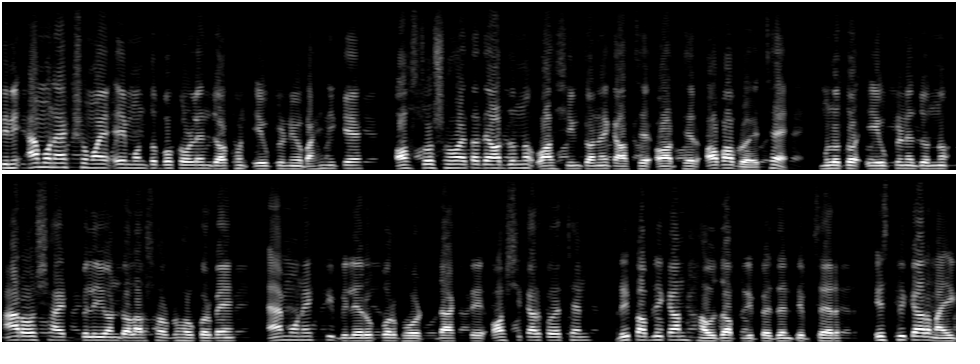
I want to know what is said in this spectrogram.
তিনি এমন এক সময় এই মন্তব্য করলেন যখন ইউক্রেনীয় বাহিনীকে অস্ত্র সহায়তা দেওয়ার জন্য ওয়াশিংটনের কাছে অর্থের অভাব রয়েছে। মূলত ইউক্রেনের জন্য আরও ষাট বিলিয়ন ডলার সরবরাহ করবে এমন একটি বিলের উপর ভোট ডাকতে অস্বীকার করেছেন রিপাবলিকান হাউস অব রিপ্রেজেন্টেটিভস এর স্পিকার মাইক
